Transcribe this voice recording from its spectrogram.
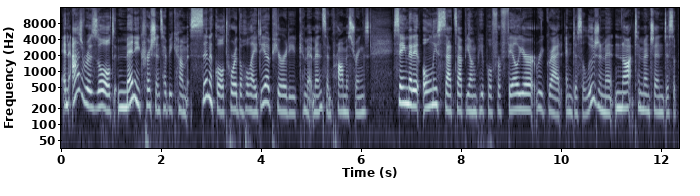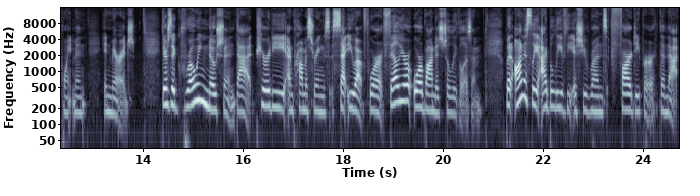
And as a result, many Christians have become cynical toward the whole idea of purity commitments and promise rings, saying that it only sets up young people for failure, regret, and disillusionment, not to mention disappointment in marriage. There's a growing notion that purity and promise rings set you up for failure or bondage to legalism. But honestly, I believe the issue runs far deeper than that.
